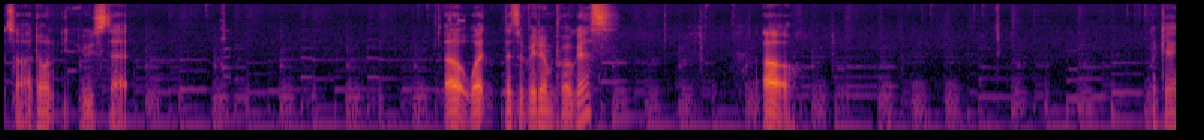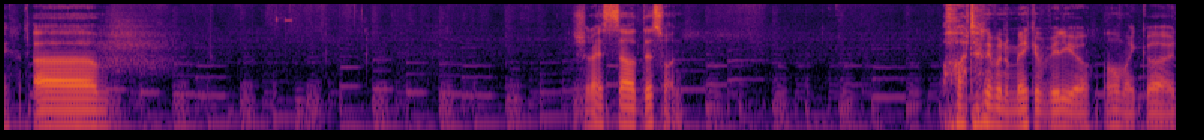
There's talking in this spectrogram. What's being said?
so I don't use that. Oh, what? There's a video in progress? Oh. Okay. Um. Should I sell this one? Oh, I didn't even make a video. Oh my god.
